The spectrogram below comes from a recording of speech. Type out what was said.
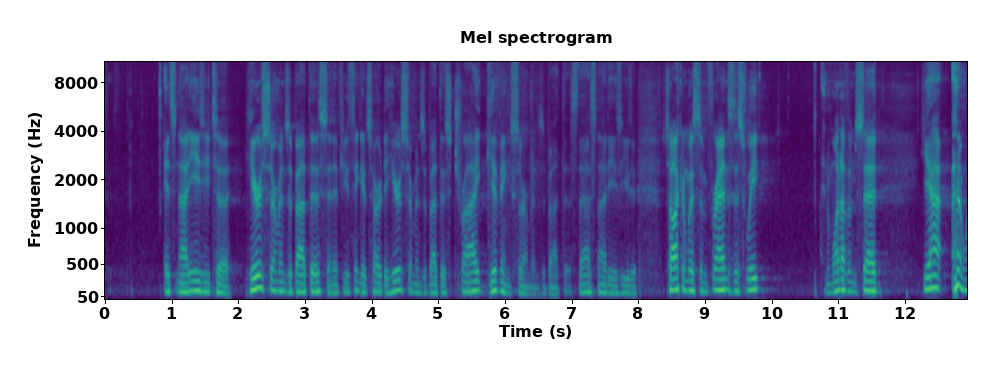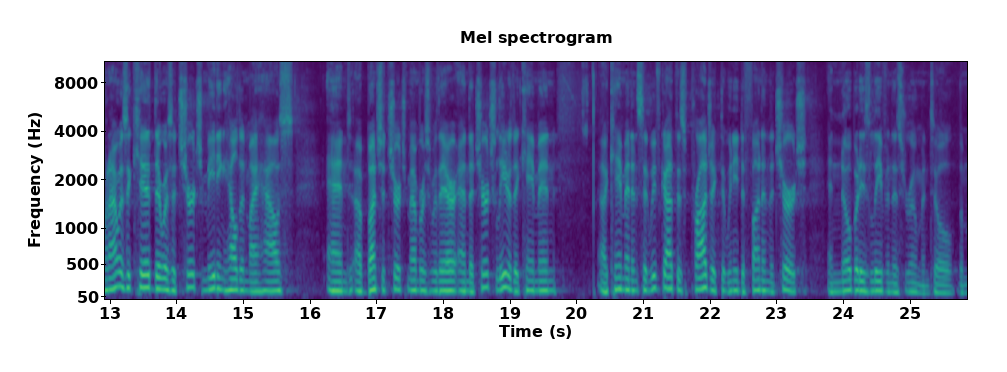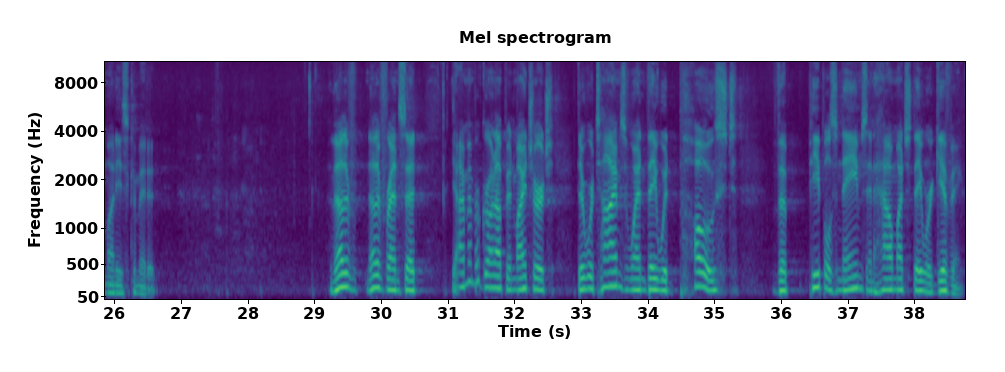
It's not easy to hear sermons about this, and if you think it's hard to hear sermons about this, try giving sermons about this. That's not easy either. talking with some friends this week, and one of them said, Yeah, when I was a kid, there was a church meeting held in my house, and a bunch of church members were there, and the church leader that came in uh, came in and said, We've got this project that we need to fund in the church, and nobody's leaving this room until the money's committed. Another, another friend said, yeah, I remember growing up in my church, there were times when they would post the people's names and how much they were giving.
